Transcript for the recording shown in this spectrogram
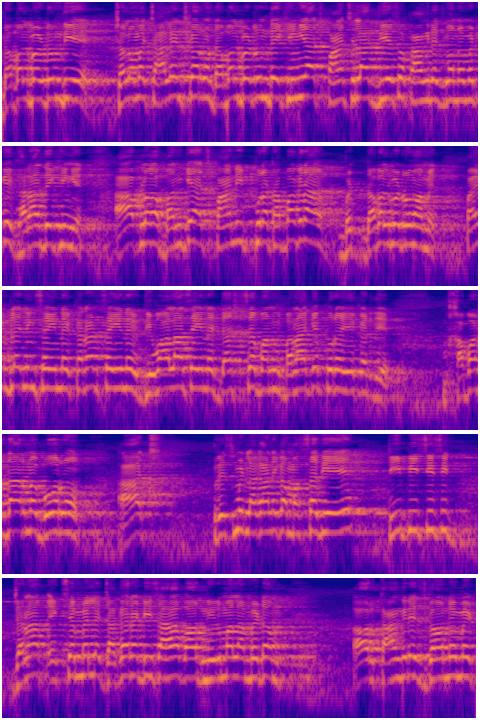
डबल बेडरूम दिए। चलो मैं चैलेंज कर रहा हूँ डबल बेडरूम देखेंगे, आज पाँच लाख दिए सो कांग्रेस गवर्नमेंट के घर देखेंगे। आप लोग बन के आज पानी पूरा टपक रहा डबल बेडरूम में पाइप लाइनिंग सही नहीं करंट सही नहीं, दीवाला सही नहीं डस्ट से बन, बना के पूरा ये कर दिए। खबरदार मैं बोल रहा हूँ, आज प्रेस मीट लगाने का मकसद ये है। टीपीसीसी जनाब एक्स एम एल जगा रेड्डी साहब और निर्मला मैडम और कांग्रेस गवर्नमेंट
